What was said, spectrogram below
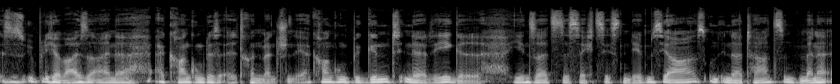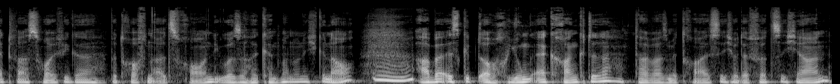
Es ist üblicherweise eine Erkrankung des älteren Menschen. Die Erkrankung beginnt in der Regel jenseits des 60. Lebensjahres und in der Tat sind Männer etwas häufiger betroffen als Frauen. Die Ursache kennt man noch nicht genau. Mhm. Aber es gibt auch Jungerkrankte, teilweise mit 30 oder 40 Jahren.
